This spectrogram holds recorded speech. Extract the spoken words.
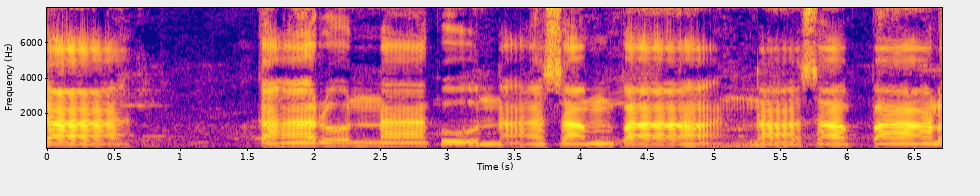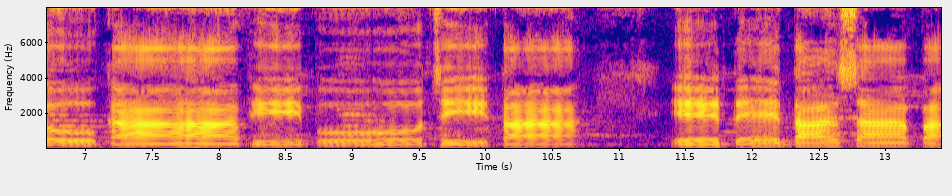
กา การุณากุณาสัมปันนาสัพพะโลกาภิปุจิตา เอเตตัสสะปะ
